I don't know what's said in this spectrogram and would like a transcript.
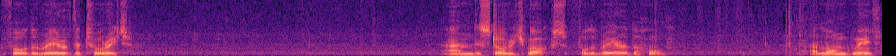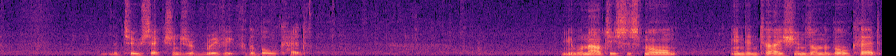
for the rear of the turret and the storage box for the rear of the hull along with the two sections of rivet for the bulkhead. You will notice the small indentations on the bulkhead,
